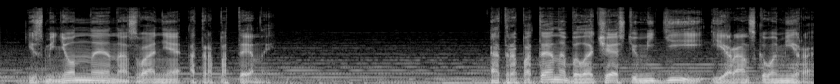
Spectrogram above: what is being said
– измененное название Атропатены. Атропатена была частью Медии и иранского мира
